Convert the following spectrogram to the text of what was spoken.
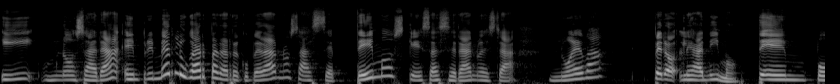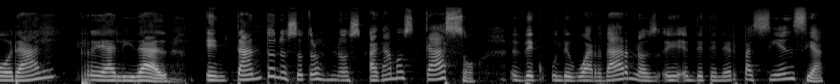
y nos hará, en primer lugar, para recuperarnos, aceptemos que esa será nuestra nueva, pero les animo, temporal realidad en tanto nosotros nos hagamos caso de, guardarnos, eh, de tener paciencia,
